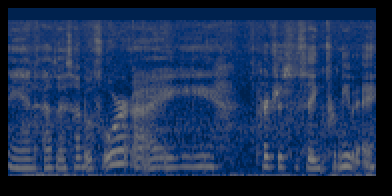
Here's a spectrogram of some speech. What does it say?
And as I said before, I purchased this thing from eBay.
